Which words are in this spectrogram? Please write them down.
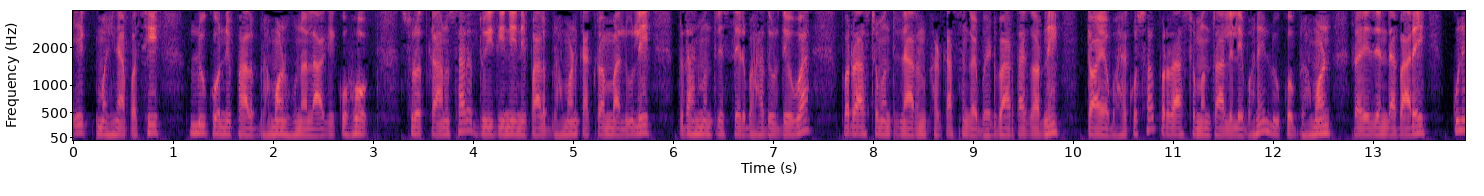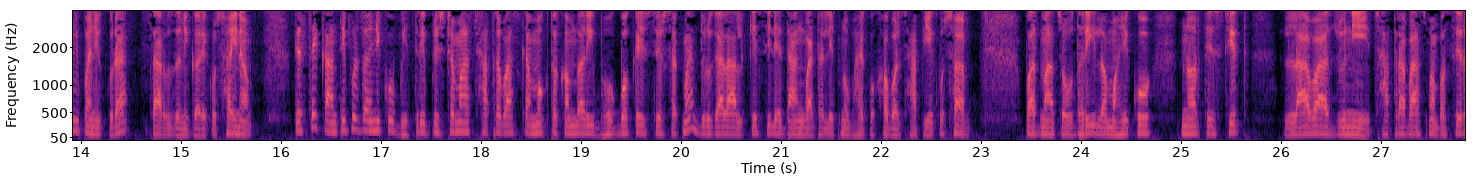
एक महिनापछि लूको नेपाल भ्रमण हुन लागेको हो। स्रोतका अनुसार दुई दिने नेपाल भ्रमणका क्रममा लूले प्रधानमन्त्री शेरबहादुर देउवा परराष्ट्र मन्त्री नारायण खड्कासँग भेटवार्ता गर्ने तय भएको छ। परराष्ट्र मन्त्रालयले भने लुको भ्रमण र एजेण्डाबारे कुनै पनि कुरा सार्वजनिक गरेको छैन। त्यस्तै कान्तिपुर दैनिकको भित्री पृष्ठमा छात्रावासका मुक्त कमलरी भोकभोकै शीर्षकमा दुर्गालाल केसीले दाङबाट लेख्नु भएको खबर छापिएको छ। पद्मा चौधरी लमहीको नर्थ स्थित लावाजुनी छात्रावासमा बसेर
